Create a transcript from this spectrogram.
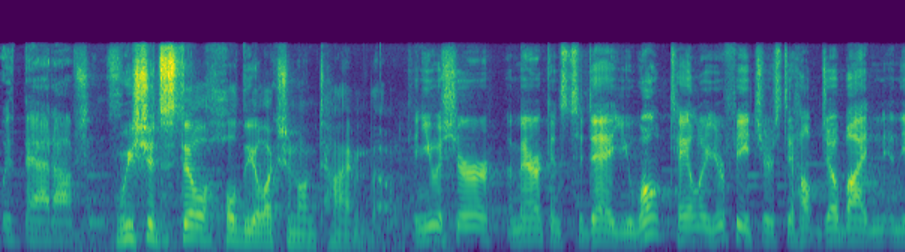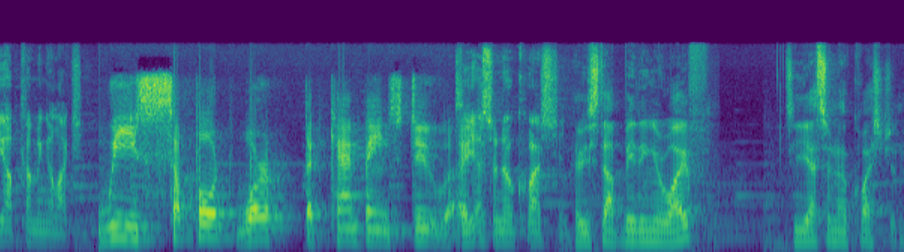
with bad options. We should still hold the election on time, though. Can you assure Americans today you won't tailor your features to help Joe Biden in the upcoming election? We support work that campaigns do. It's a yes or no question. Have you stopped beating your wife? It's a yes or no question.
